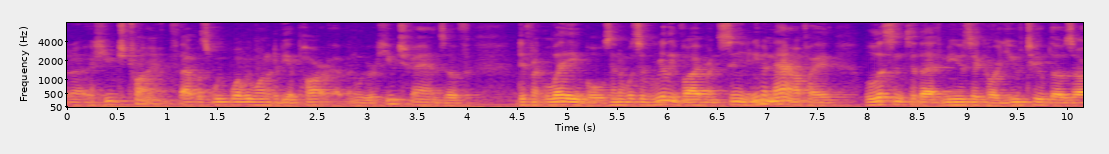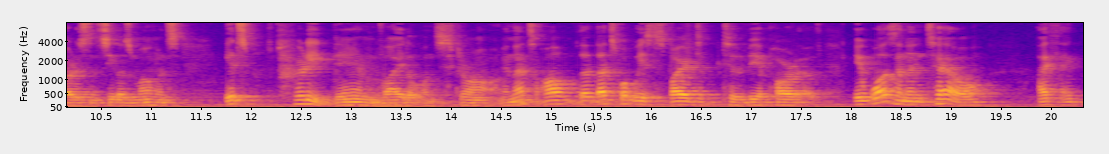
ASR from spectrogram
a huge triumph. That was what we wanted to be a part of, and we were huge fans of different labels, and it was a really vibrant scene. And even now, if I listen to that music or YouTube those artists and see those moments, it's pretty damn vital and strong. And that's all. That, that's what we aspired to, to be a part of. It wasn't until I think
